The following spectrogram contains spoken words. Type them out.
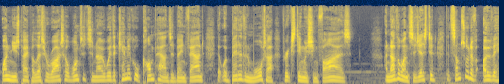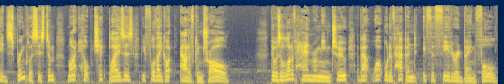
One newspaper letter writer wanted to know whether chemical compounds had been found that were better than water for extinguishing fires. Another one suggested that some sort of overhead sprinkler system might help check blazes before they got out of control. There was a lot of hand wringing too about what would have happened if the theatre had been full.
